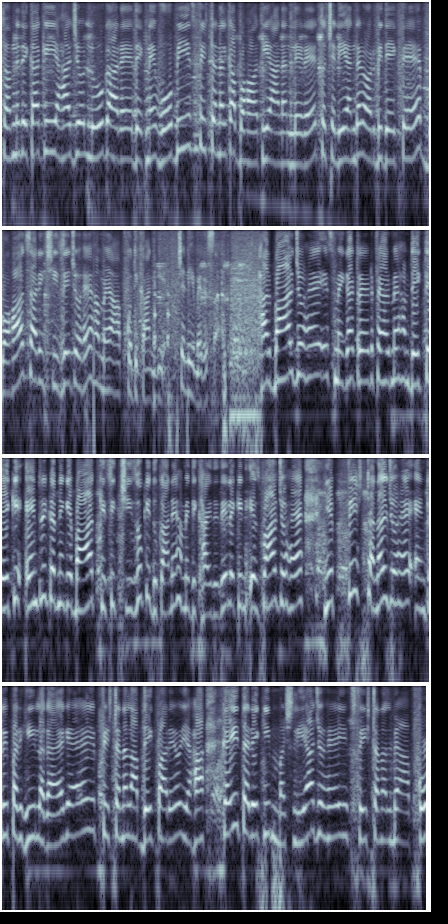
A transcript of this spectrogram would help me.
तो हमने देखा कि यहाँ जो लोग आ रहे हैं देखने, वो भी इस फ़िश टनल का बहुत ही आनंद ले रहे हैं। तो चलिए अंदर और भी देखते हैं। बहुत सारी चीज़ें जो है हमें आपको दिखानी है। चलिए मेरे साथ। हर बार जो है इस मेगा ट्रेड फेयर में हम देखते हैं कि एंट्री करने के बाद किसी चीज़ों की दुकानें हमें दिखाई देती है, लेकिन इस बार जो है ये फ़िश टनल जो है एंट्री पर ही लगाया गया है। ये फ़िश टनल आप देख पा रहे हो, यहाँ कई तरह की मछलियाँ जो है इस फ़िश टनल में आपको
